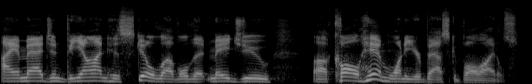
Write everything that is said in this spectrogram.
I imagine, beyond his skill level that made you uh, call him one of your basketball idols.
